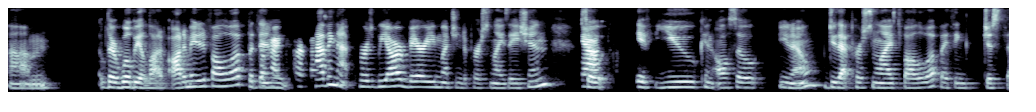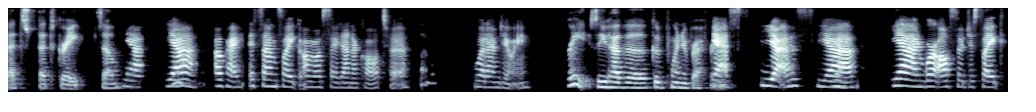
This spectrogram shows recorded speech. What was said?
um, there will be a lot of automated follow-up but then okay, having that person we are very much into personalization. Yeah. so if you can also you know do that personalized follow-up i think just that's that's great. So yeah yeah. Okay it sounds like almost identical to what i'm doing. Great. So you have a good point of reference. Yes yes yeah. yeah. Yeah, and we're also just like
